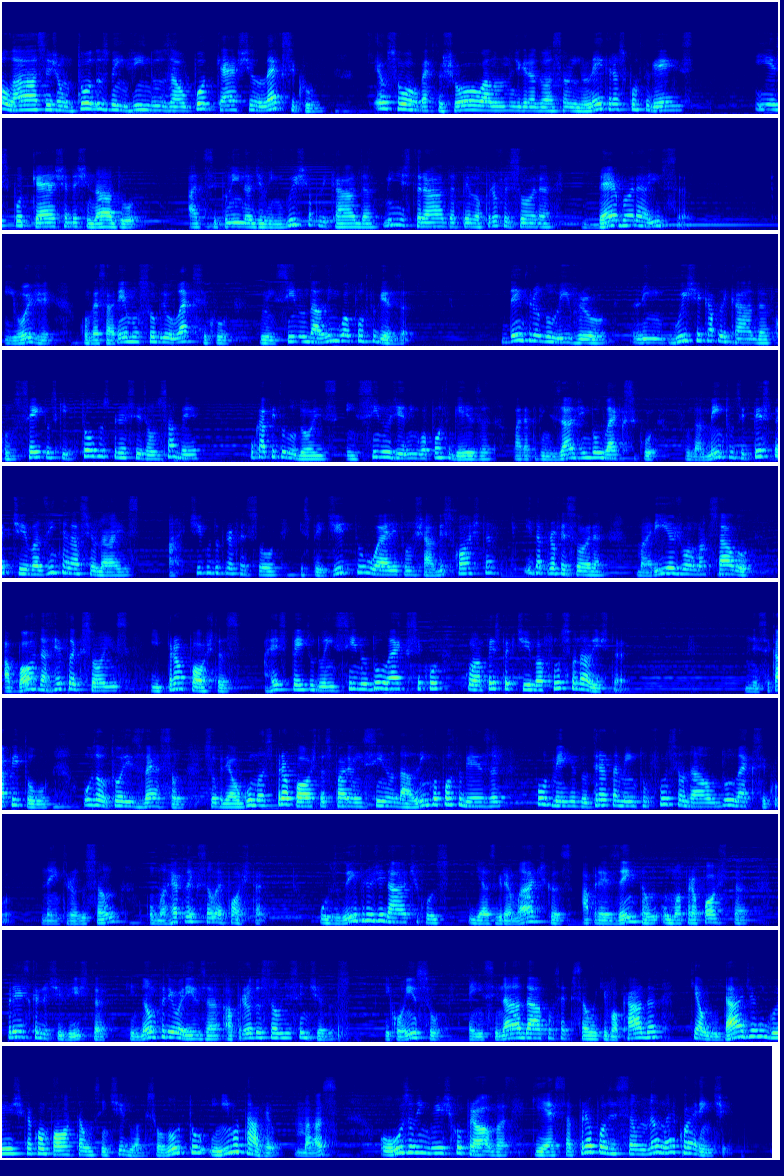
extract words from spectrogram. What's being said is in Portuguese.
Olá, sejam todos bem-vindos ao podcast Léxico. Eu sou Alberto Show, aluno de graduação em Letras Português, e esse podcast é destinado à disciplina de Linguística Aplicada ministrada pela professora Débora Issa. E hoje conversaremos sobre o léxico no ensino da língua portuguesa. Dentro do livro Linguística aplicada, conceitos que todos precisam saber. O capítulo 2, Ensino de língua portuguesa para aprendizagem do léxico, fundamentos e perspectivas internacionais. Artigo do professor Expedito Wellington Chaves Costa e da professora Maria João Marçalo aborda reflexões e propostas a respeito do ensino do léxico com a perspectiva funcionalista. Nesse capítulo, os autores versam sobre algumas propostas para o ensino da língua portuguesa por meio do tratamento funcional do léxico. Na introdução, uma reflexão é posta. Os livros didáticos e as gramáticas apresentam uma proposta prescritivista que não prioriza a produção de sentidos, e com isso é ensinada a concepção equivocada que a unidade linguística comporta um sentido absoluto e imutável, mas o uso linguístico prova que essa proposição não é coerente,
